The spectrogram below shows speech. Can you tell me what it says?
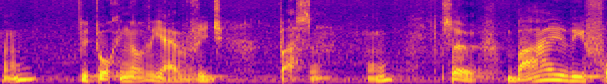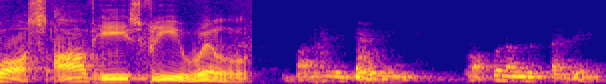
Hmm. We're talking of the average person. Hmm? So, by the force of his free will, by gaining proper understanding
